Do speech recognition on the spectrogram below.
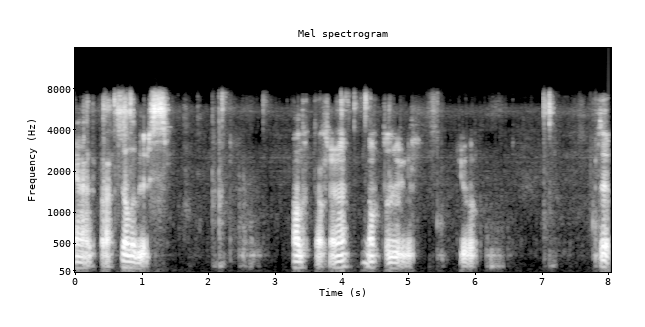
genel bir parantez alabiliriz. Aldıktan sonra noktalı virgül diyor. Bize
